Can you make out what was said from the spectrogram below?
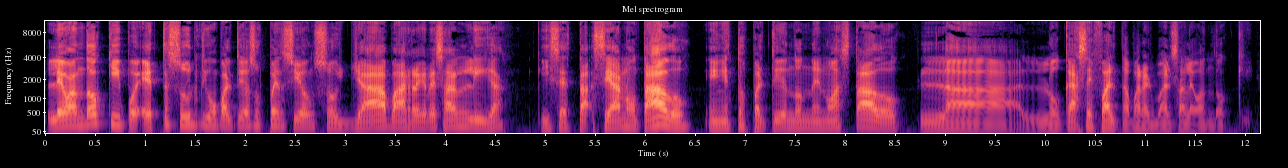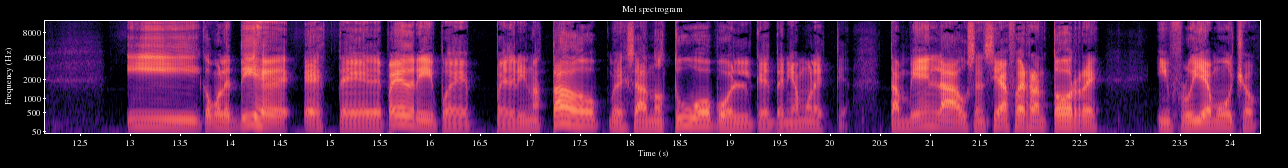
Lewandowski, pues este es su último partido de suspensión. So ya va a regresar en liga. Y se, está, se ha notado en estos partidos en donde no ha estado la, lo que hace falta para el Barça Lewandowski. Y como les dije, este de Pedri, pues Pedri no ha estado, o sea, no estuvo porque tenía molestia. También la ausencia de Ferran Torres influye mucho.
